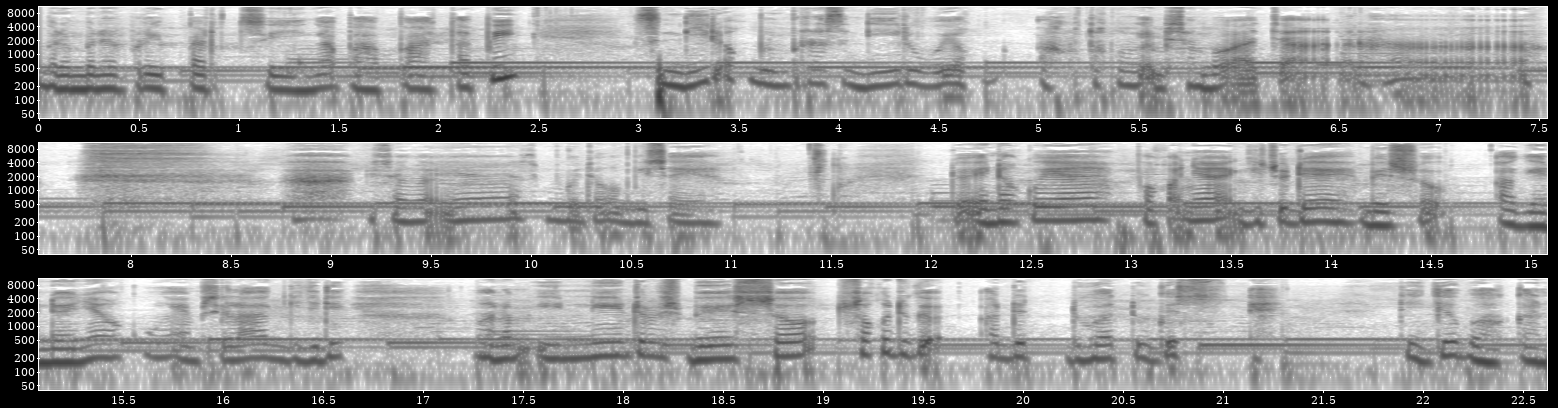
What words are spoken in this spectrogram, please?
benar-benar prepared sih nggak apa-apa. Tapi sendiri aku belum pernah sendiri boy. Aku aku takut nggak bisa bawa acara. Bisa nggak ya? Semoga aku bisa ya. Doain aku ya. Pokoknya gitu deh. Besok agendanya aku nge MC lagi. Jadi malam ini terus besok terus aku juga ada dua tugas. Eh tiga bahkan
